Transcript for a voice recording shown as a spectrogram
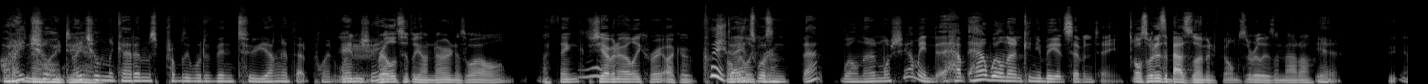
I have no Rachel idea. Rachel McAdams probably would have been too young at that point, wouldn't and she? relatively unknown as well. I think. Did she have an early career? Like a Claire Danes career? wasn't that well known, was she? I mean, how, how well known can you be at seventeen? Also, it is a Baz Luhrmann film, so it really doesn't matter. Yeah. Yeah.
